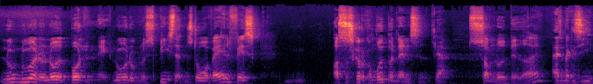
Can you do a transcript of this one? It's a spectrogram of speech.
nu, nu er du nået bunden, ikke? Nu er du blevet spist af den store valfisk, og så skal du komme ud på den anden side. Ja. Som noget bedre, ikke? Altså man kan sige,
